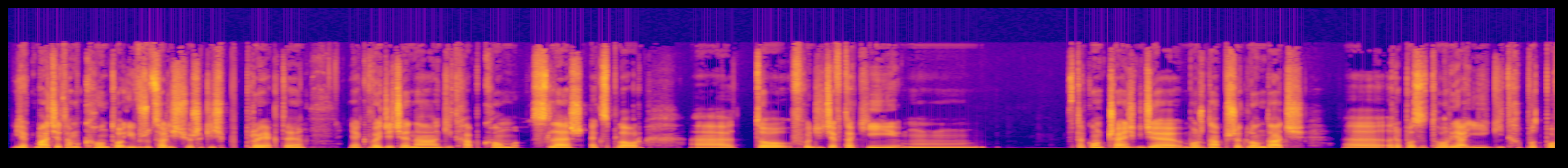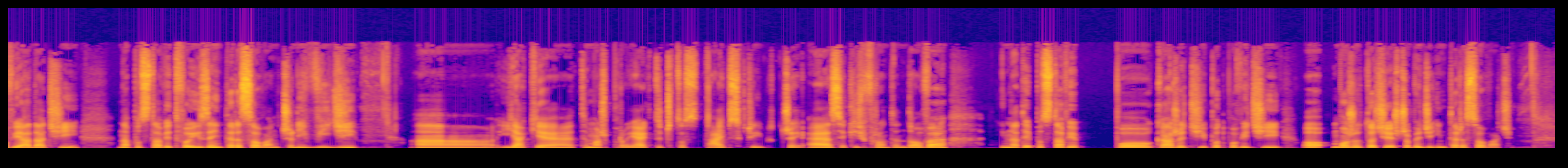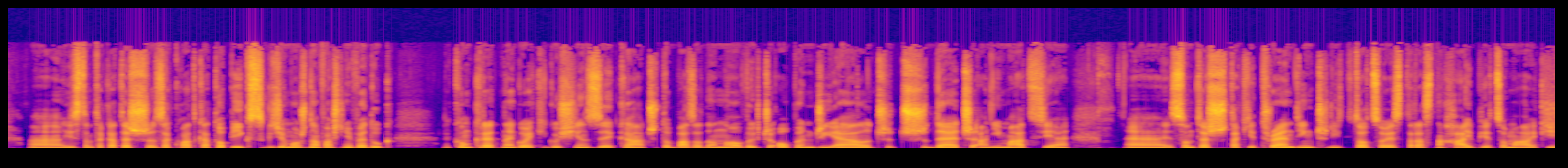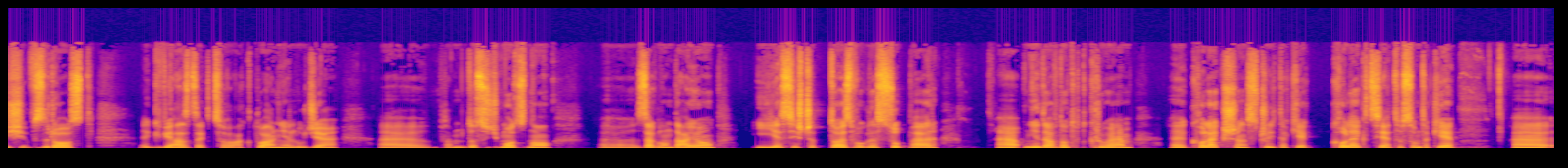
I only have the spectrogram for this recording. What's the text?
jak macie tam konto i wrzucaliście już jakieś projekty, jak wejdziecie na github.com/explore, e, to wchodzicie w taki mm, w taką część, gdzie można przeglądać repozytoria i GitHub podpowiada ci na podstawie Twoich zainteresowań, czyli widzi, jakie Ty masz projekty, czy to TypeScript, JS, jakieś frontendowe, i na tej podstawie pokaże Ci, podpowie Ci, o, może to Cię jeszcze będzie interesować. E, jest tam taka też zakładka Topics, gdzie można właśnie według konkretnego jakiegoś języka, czy to baza danowych, czy OpenGL, czy 3D, czy animacje, E, są też takie trending, czyli to, co jest teraz na hypie, co ma jakiś wzrost gwiazdek, co aktualnie ludzie e, dosyć mocno e, zaglądają. I jest jeszcze, to jest w ogóle super. Niedawno to odkryłem. Collections, czyli takie kolekcje, to są takie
